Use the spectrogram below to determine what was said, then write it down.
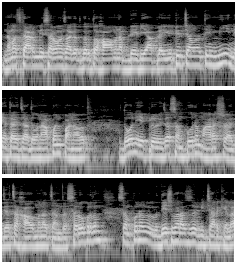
नमस्कार मी सर्वांना स्वागत करतो हवामान अपडेट या आपल्या यूट्यूब चॅनलवरती मी नेता जाधव आणि आपण पाहणार आहोत दोन एप्रिलचा संपूर्ण महाराष्ट्र राज्याचा हवामानाचा अंदाज. सर्वप्रथम संपूर्ण देशभराचा जर विचार केला.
